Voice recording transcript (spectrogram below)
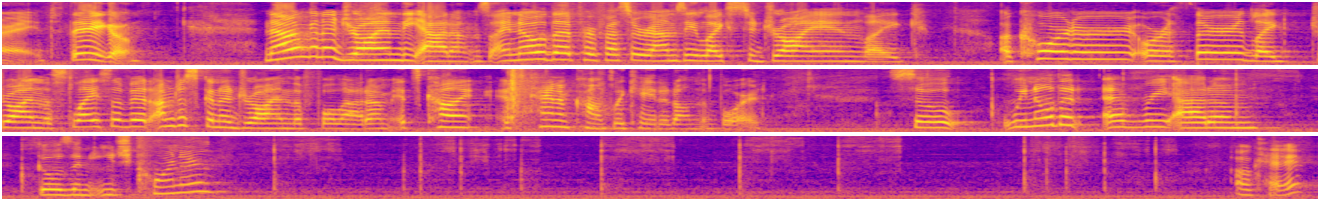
All right, there you go. Now I'm gonna draw in the atoms. I know that Professor Ramsay likes to draw in like a quarter or a third, like draw in the slice of it. I'm just gonna draw in the full atom. It's kind, it's kind of complicated on the board. So we know that every atom goes in each corner. Okay,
